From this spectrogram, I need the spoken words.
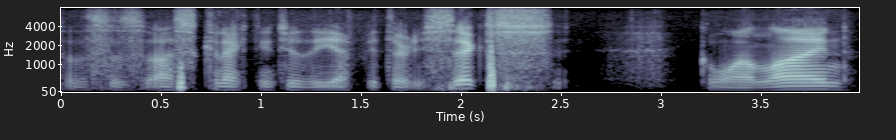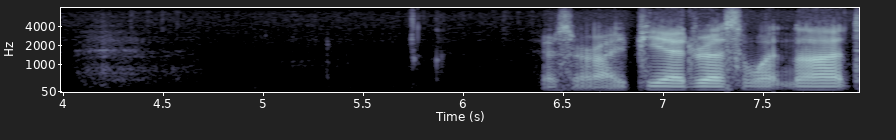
So this is us connecting to the FB36. Go online. There's our IP address and whatnot.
